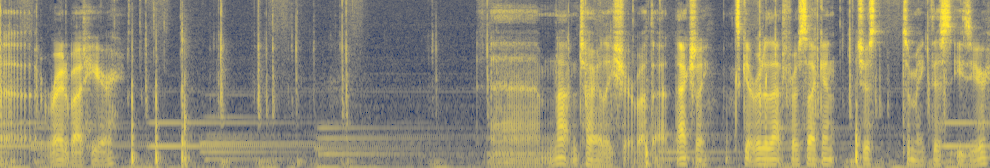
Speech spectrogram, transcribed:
uh, right about here. I'm not entirely sure about that. Actually, let's get rid of that for a second, just to make this easier.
